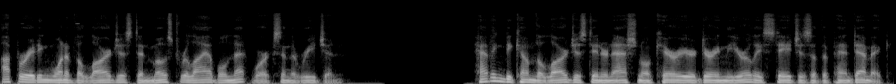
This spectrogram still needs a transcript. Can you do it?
operating one of the largest and most reliable networks in the region. Having become the largest international carrier during the early stages of the pandemic,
